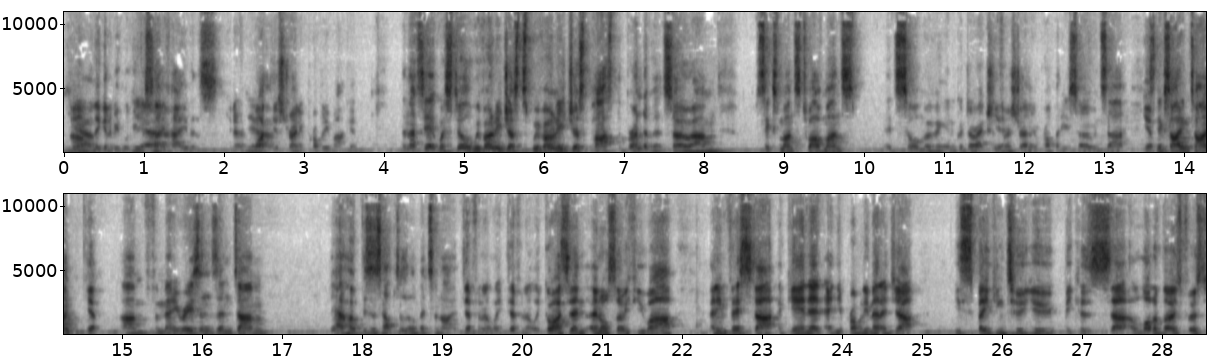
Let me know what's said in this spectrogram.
Yeah. and they're going to be looking Yeah. for safe havens. You know, Yeah. like the Australian property market. and that's it. We're still we've only just we've only just passed the brunt of it. So um, six months, twelve months, it's all moving in a good direction for Australian property. So it's uh, Yep. it's an exciting time. Yep. Um, for many reasons, and um, yeah, I hope this has helped a little bit tonight. Definitely, definitely, guys. And and also, if you are an investor again, and, and your property manager is speaking to you because uh, a lot of those first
